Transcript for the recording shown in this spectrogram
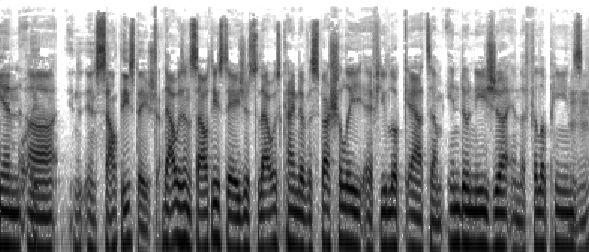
in, uh, in, in Southeast Asia. That was in Southeast Asia, so that was kind of especially if you look at um, Indonesia and the Philippines, mm-hmm.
